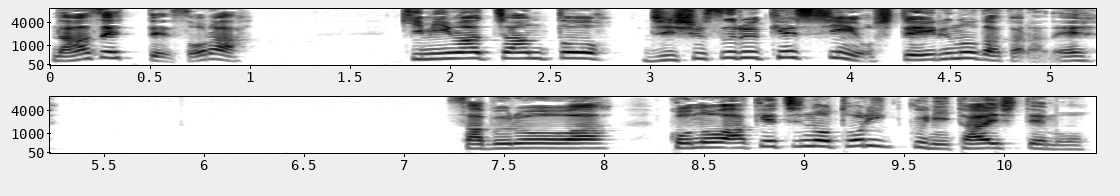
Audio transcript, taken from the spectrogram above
なぜってそら、君はちゃんと自首する決心をしているのだからね。三郎は、この明智のトリックに対しても、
